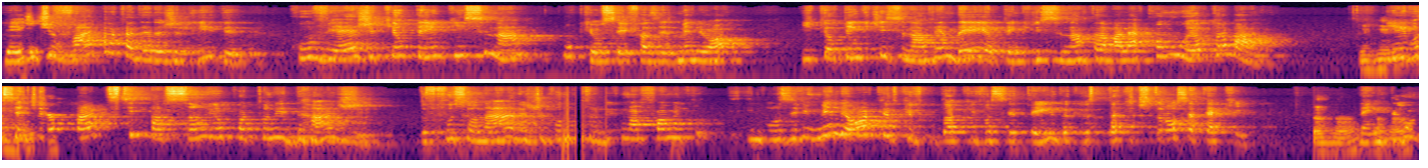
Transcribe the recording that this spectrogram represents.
E aí a gente vai para a cadeira de líder com o viés de que eu tenho que ensinar o que eu sei fazer melhor e que eu tenho que te ensinar a vender, eu tenho que te ensinar a trabalhar como eu trabalho. Uhum. E aí você tira participação e oportunidade do funcionário de contribuir de uma forma, inclusive, melhor que da que você tem, da que, que te trouxe até aqui. Uhum. Né? Então.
